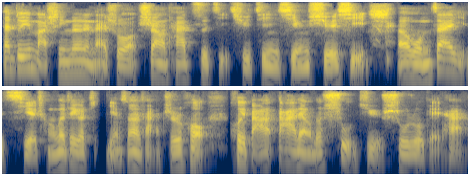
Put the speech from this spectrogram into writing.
但对于 machine learning 来说，是让它自己去进行学习。呃，我们在写成了这个演算法之后，会把大量的数据输入给它。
